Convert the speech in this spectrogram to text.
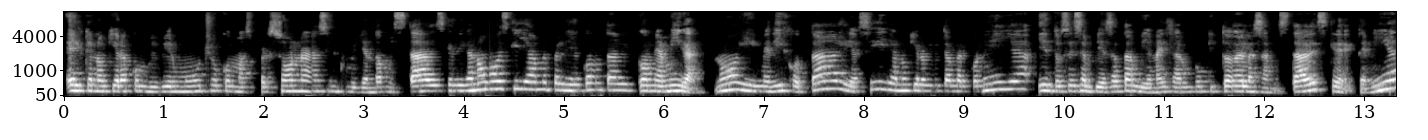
el que no quiera convivir mucho con más personas, incluyendo amistades, que diga, no, es que ya me peleé con tal, con mi amiga, ¿no? Y me dijo tal y así, ya no quiero ahorita hablar con ella. Y entonces empieza también a aislar un poquito de las amistades que tenía.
